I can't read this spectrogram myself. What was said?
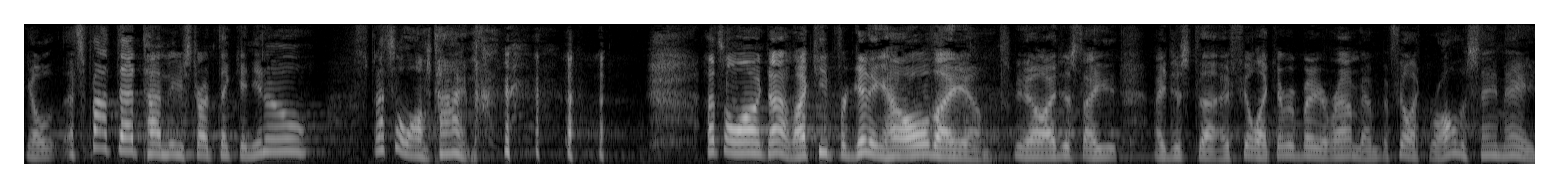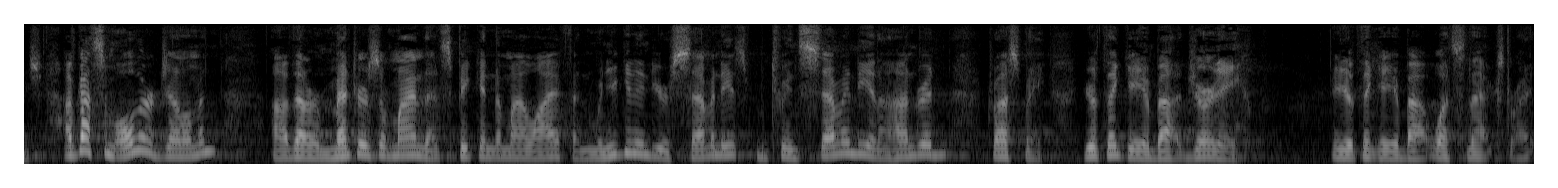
you know, that's about that time that you start thinking, you know, that's a long time. That's a long time. I keep forgetting how old I am. You know, I just, I, I just, uh, I feel like everybody around me, I feel like we're all the same age. I've got some older gentlemen uh, that are mentors of mine that speak into my life. And when you get into your 70s, between 70 and 100, trust me, you're thinking about journey and you're thinking about what's next, right?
